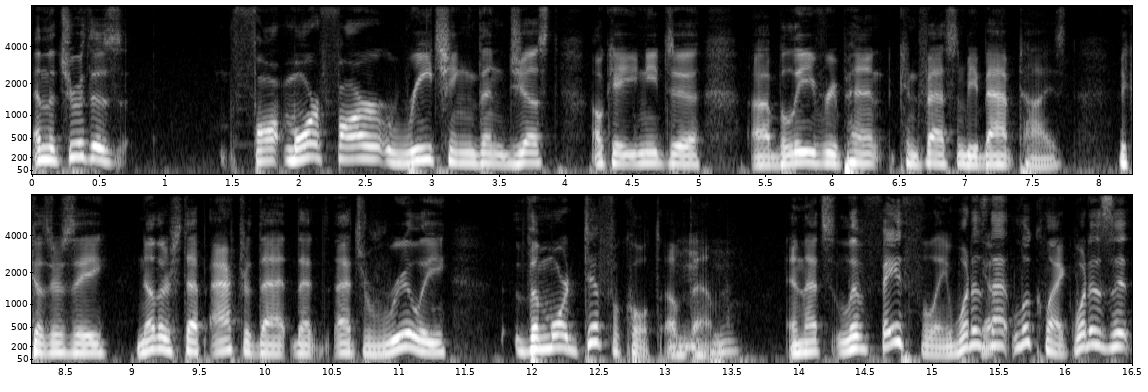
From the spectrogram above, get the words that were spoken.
And the truth is far more far reaching than just okay, you need to uh, believe, repent, confess and be baptized because there's a another step after that that that's really the more difficult of them Mhm. and that's live faithfully. What does Yep. that look like? What is it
